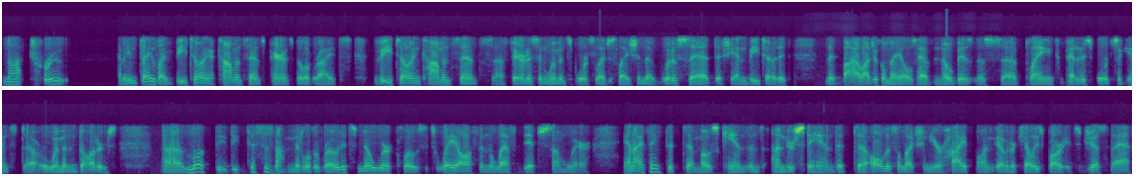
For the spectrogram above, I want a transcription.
not true. I mean, things like vetoing a common sense Parents' Bill of Rights, vetoing common sense uh, fairness in women's sports legislation that would have said, if she hadn't vetoed it, that biological males have no business uh, playing in competitive sports against uh, our women and daughters. Uh, look, the, the, this is not middle of the road. It's nowhere close. It's way off in the left ditch somewhere. And I think that uh, most Kansans understand that uh, all this election year hype on Governor Kelly's part, it's just that.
